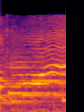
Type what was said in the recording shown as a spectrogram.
老公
